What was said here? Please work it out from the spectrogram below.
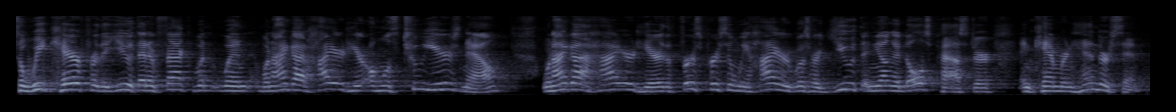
So we care for the youth. And in fact, when, when, when I got hired here almost two years now, when I got hired here, the first person we hired was our youth and young adults pastor and Cameron Henderson.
